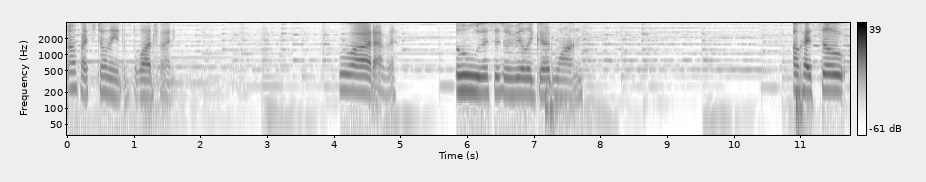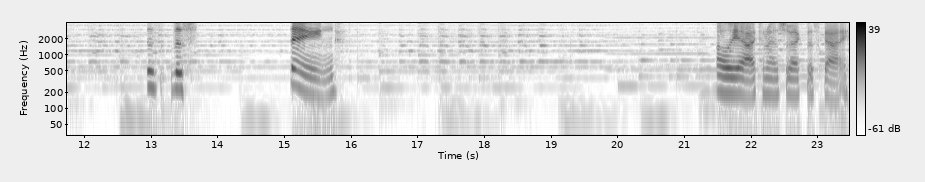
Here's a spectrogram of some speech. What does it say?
Don't know if I still need the blood for any. Whatever. Ooh, this is a really good one. Okay, so this this thing Oh yeah, I can resurrect this guy.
